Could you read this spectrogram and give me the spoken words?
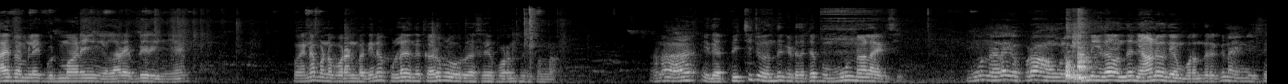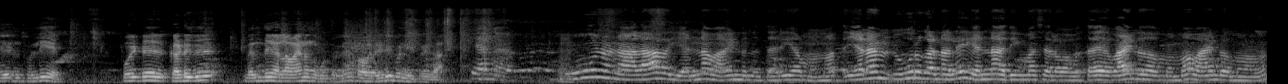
ஹாய் ஃபேமிலி குட் மார்னிங் எல்லோரும் எப்படி இருக்கீங்க? இப்போ என்ன பண்ண போகிறான்னு பார்த்தீங்கன்னா ஃபுல்லாக இந்த கருப்பு ஊறுகாய் செய்ய போகிறேன்னு சொல்லி சொன்னான். ஆனால் இதை பிச்சுட்டு வந்து கிட்டத்தட்ட இப்போ மூணு நாள் ஆயிடுச்சு. மூணு நாளைக்கு அப்புறம் அவங்களுக்கு இன்னைக்கு தான் வந்து ஞான உதயம் பிறந்திருக்கு. நான் இன்னைக்கு செய்கிறேன்னு சொல்லி போயிட்டு கடுகு வெந்தயம் எல்லாம் வாங்கி வந்து கொடுத்துருக்கேன். இப்போ ரெடி பண்ணிட்டு இருக்கா. மூணு நாளா எண்ணெய் வாங்கிட்டு வந்து தெரியாமம்மா ஏன்னா ஊருக்கானாலே எண்ணெய் அதிகமா செலவாகும். த வாங்கிட்டு வந்தோம்மா வாங்கிட்டு வந்தோம்மா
